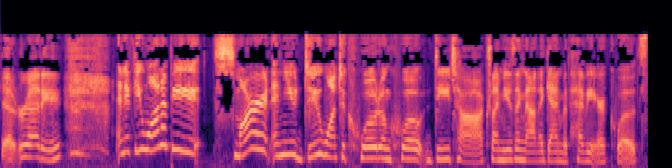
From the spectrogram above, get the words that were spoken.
Get ready. And if you want to be smart and you do want to quote unquote detox, I'm using that again with heavy air quotes.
